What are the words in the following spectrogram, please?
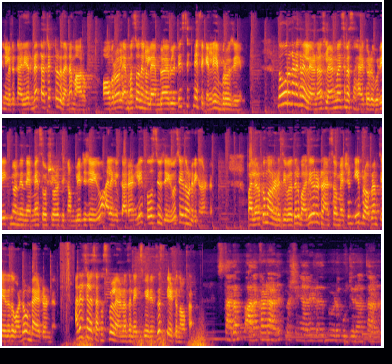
നിങ്ങളുടെ കരിയറിന്റെ ട്രജക്ടറി തന്നെ മാറും. ഓവറോൾ എം എസ് ഒ നിങ്ങളുടെ എംപ്ലോയബിലിറ്റി സിഗ്നിഫിക്കൻലി ഇംപ്രൂവ് ചെയ്യും. നൂറുകണക്കിന് ലേണേഴ്സ് ലേൺ വൈസിന്റെ സഹായത്തോടു കൂടി ഇഗ്നോയിൽ നിന്ന് എം എ സോഷ്യോളജി കംപ്ലീറ്റ് ചെയ്യുകയോ അല്ലെങ്കിൽ കറന്റ് പെർസ്യൂ ചെയ്യുകയോ ചെയ്തുകൊണ്ടിരിക്കുന്നുണ്ട്. പലർക്കും അവരുടെ ജീവിതത്തിൽ വലിയൊരു ട്രാൻസ്ഫോർമേഷൻ ഈ പ്രോഗ്രാം ചെയ്തതുകൊണ്ട് ഉണ്ടായിട്ടുണ്ട്. അതിൽ ചില സക്സസ്ഫുൾ ലേണേഴ്സിന്റെ എക്സ്പീരിയൻസ് കേട്ടു നോക്കാം സ്ഥലം പാലക്കാടാണ്. പക്ഷെ ഞാനുള്ളത് ഇപ്പോൾ ഇവിടെ ഗുജറാത്താണ്.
